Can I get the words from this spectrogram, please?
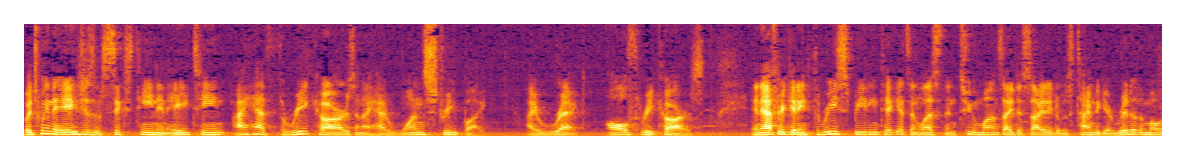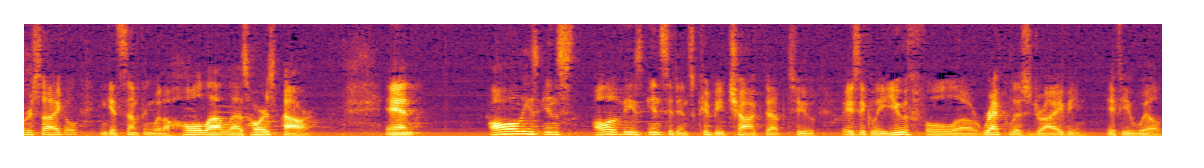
Between the ages of 16 and 18, I had three cars and I had one street bike. I wrecked all three cars. And after getting three speeding tickets in less than two months, I decided it was time to get rid of the motorcycle and get something with a whole lot less horsepower. And all these all of these incidents could be chalked up to basically youthful, uh, reckless driving, if you will.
